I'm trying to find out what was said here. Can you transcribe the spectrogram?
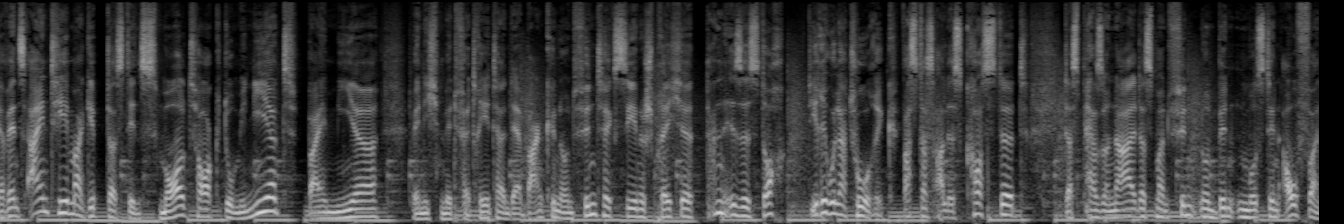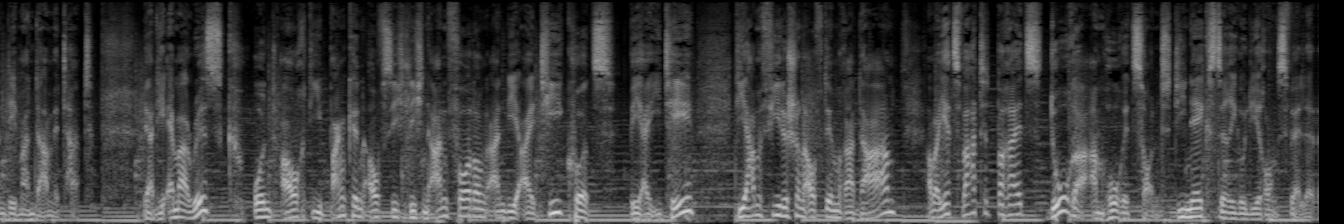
Ja, wenn es ein Thema gibt, das den Smalltalk dominiert, bei mir, wenn ich mit Vertretern der Banken- und Fintech-Szene spreche, dann ist es doch die Regulatorik. Was das alles kostet, das Personal, das man finden und binden muss, den Aufwand, den man damit hat. Ja, die Emma Risk und auch die bankenaufsichtlichen Anforderungen an die IT, kurz BAIT, die haben viele schon auf dem Radar. Aber jetzt wartet bereits Dora am Horizont, die nächste Regulierungswelle.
